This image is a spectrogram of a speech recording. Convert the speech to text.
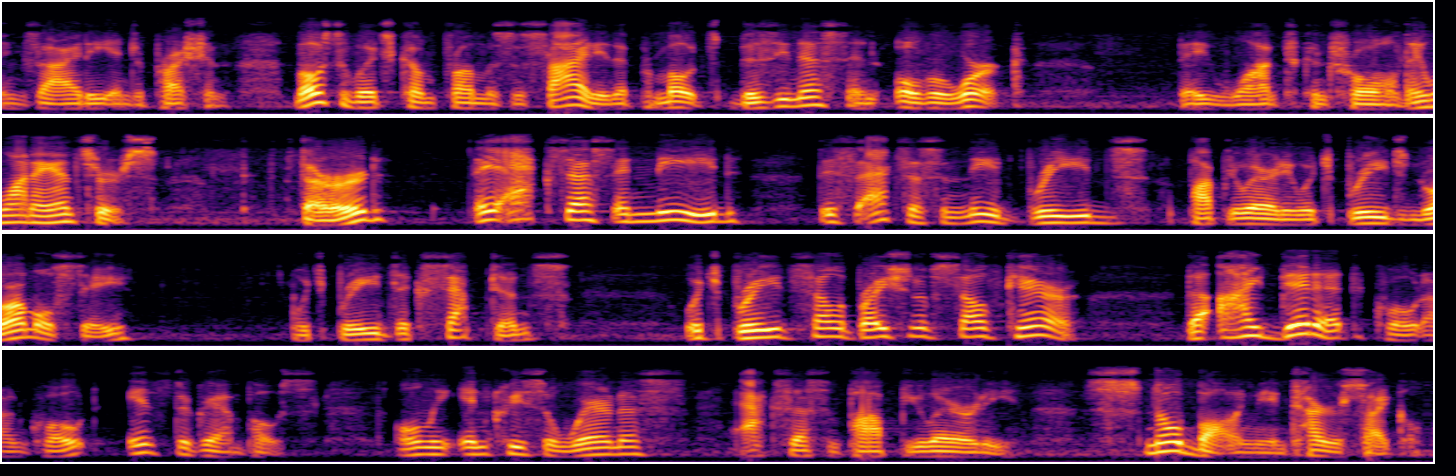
anxiety, and depression, most of which come from a society that promotes busyness and overwork. They want control. They want answers. Third, they access and need this access and need breeds popularity, which breeds normalcy, which breeds acceptance, which breeds celebration of self-care. The I did it, quote unquote, Instagram posts only increase awareness, access, and popularity, snowballing the entire cycle.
